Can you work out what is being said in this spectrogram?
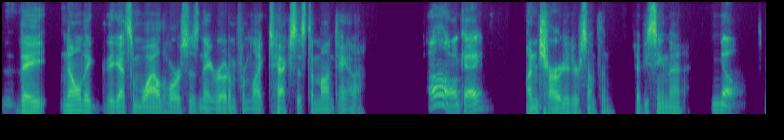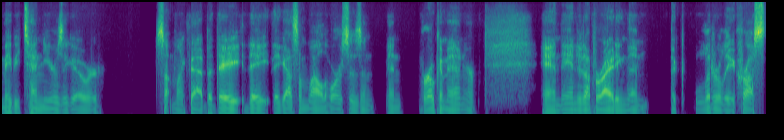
they no they they got some wild horses and they rode them from like Texas to Montana. Oh, okay. Uncharted or something? Have you seen that? No. maybe 10 years ago or something like that but they they they got some wild horses and and broke them in or and they ended up riding them literally across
